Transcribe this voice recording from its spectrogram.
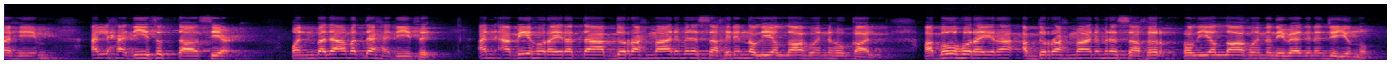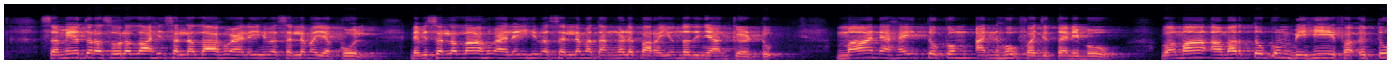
റഹീം അൽ ഹദീസു താസിയ ഒൻപതാമത്തെ ഹദീസ്. അൻ അബി ഹുറൈറത്ത അബ്ദുറഹ്മാൻ ബിൻ സഹറിൻ റളിയല്ലാഹു അൻഹു ഖാൽ. Abu Hurairah Abdurrahman bin Sakhr റളിയല്ലാഹു അൻഹു നിവേദനം ചെയ്യുന്നു. സമയത്ത് റസൂലല്ലാഹി സല്ലല്ലാഹു അലൈഹി വസല്ലമ യക്കൂൽ നബി സല്ലല്ലാഹു അലൈഹി വസല്ലമ തങ്ങൾ പറയുന്നത് ഞാൻ കേട്ടു. മാ നഹൈത്തുക്കും അൻഹു ഫജ്തനിബു. വമാ അമർത്തുക്കും ബിഹി ഫഅ്തു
